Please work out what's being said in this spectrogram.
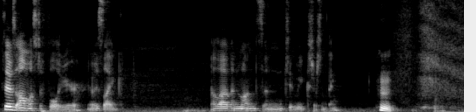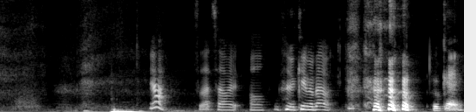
So it was almost a full year. It was like 11 months and two weeks or something. Hmm. Yeah. So that's how it all came about. okay.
